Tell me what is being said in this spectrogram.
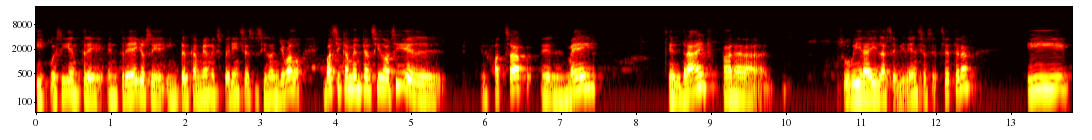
Y pues sí, entre, entre ellos intercambiando experiencias, así lo han llevado. Básicamente han sido así, el, WhatsApp, el mail, el Drive para subir ahí las evidencias, etcétera. Y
